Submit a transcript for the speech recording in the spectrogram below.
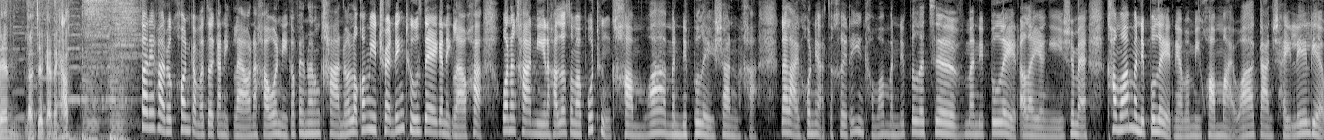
7 แล้วเจอกันนะครับสวัสดีค่ะทุกคนกลับมาเจอกันอีกแล้วนะคะ วันนี้ก็เป็นวันอังคารเนอะเราก็มี trending Tuesday กันอีกแล้วค่ะ วันอังคารนี้นะคะ เราจะมาพูดถึงคำว่า manipulation ค่ะ หลายๆ คนเนี่ยอาจจะเคยได้ยินคำว่า manipulative manipulate อะไรอย่างนี้ใช่ไหมคำว่า manipulate เนี่ยมันมีความหมายว่าการใช้เล่ห์เหลี่ยม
